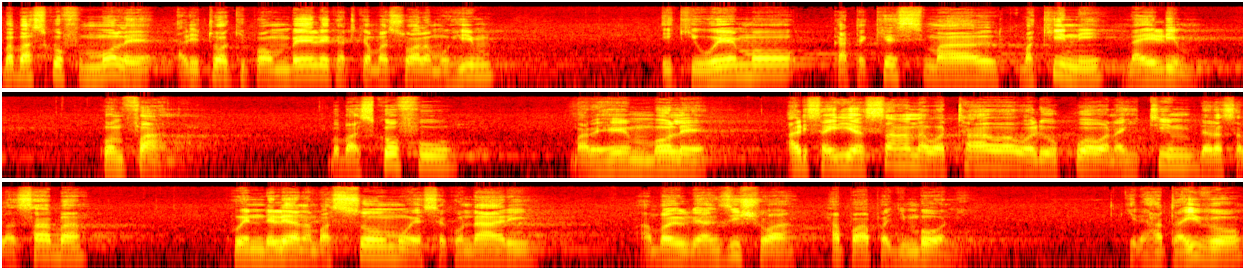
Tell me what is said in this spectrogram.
Baba Askofu Mole alitoa kipaumbele katika masuala muhimu ikiwemo katekesi makini na elimu. Kwa mfano, Baba Askofu marehemu Mole alisaidia sana watawa waliokuwa wanahitimu darasa la saba kuendelea na masomo ya sekondari ambayo ilianzishwa hapa hapa jimboni. Lakini hata hivyo,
